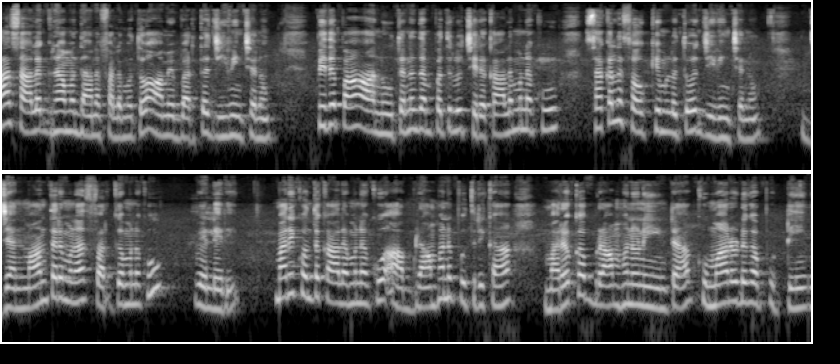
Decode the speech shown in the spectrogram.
ఆ సాలగ్రామ దాన ఫలముతో ఆమె భర్త జీవించను. పిదప ఆ నూతన దంపతులు చిరకాలమునకు సకల సౌఖ్యములతో జీవించను. జన్మాంతరమున స్వర్గమునకు వెళ్ళిరి. మరి కొంతకాలమునకు ఆ బ్రాహ్మణ పుత్రిక మరొక బ్రాహ్మణుని ఇంట కుమారుడుగా పుట్టి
